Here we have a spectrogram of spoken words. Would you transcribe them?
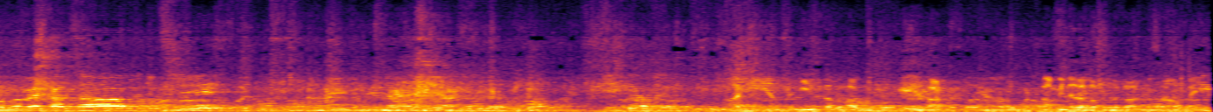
ਬਾਬਾ ਬੈਠਾ ਸਾਹਿਬ ਜੀ ਅਸੀਂ ਤਹਿਸੀਲਦਾਰ ਸਾਹਿਬ ਨੂੰ ਕੇ ਹੱਟ ਪੱਟਾ ਮਹੀਨੇ ਦਾ ਲਫ਼ਜ਼ ਲਗਾ ਦਿੱਤਾ ਹੁੰਦਾ ਹੀ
